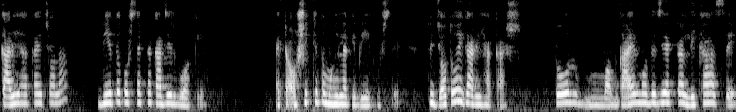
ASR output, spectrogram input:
কারি হাঁকায় চলা, বিয়ে তো করছে একটা কাজের বুয়াকে। একটা অশিক্ষিত মহিলাকে বিয়ে করছে। তুই যতই গাড়ি হাঁকাস, তোর গায়ের মধ্যে যে একটা লেখা আছে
